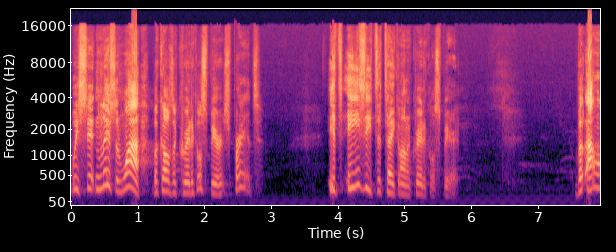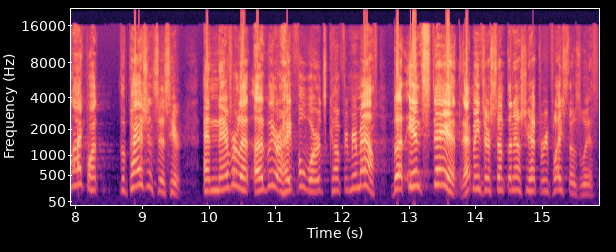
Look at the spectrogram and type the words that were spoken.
We sit and listen. Why? Because a critical spirit spreads. It's easy to take on a critical spirit. But I like what the passion says here. And never let ugly or hateful words come from your mouth. But instead, that means there's something else you have to replace those with.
